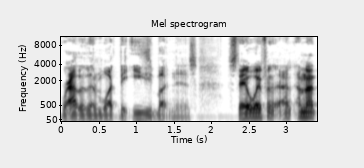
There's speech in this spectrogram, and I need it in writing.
rather than what the easy button is stay away from i'm not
